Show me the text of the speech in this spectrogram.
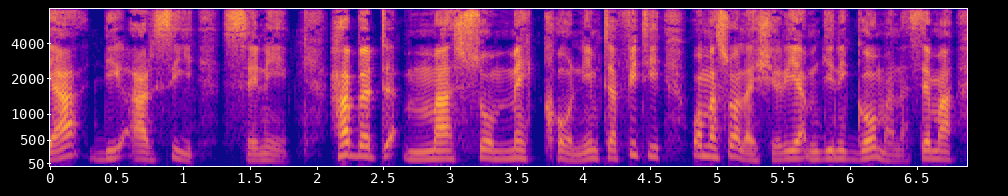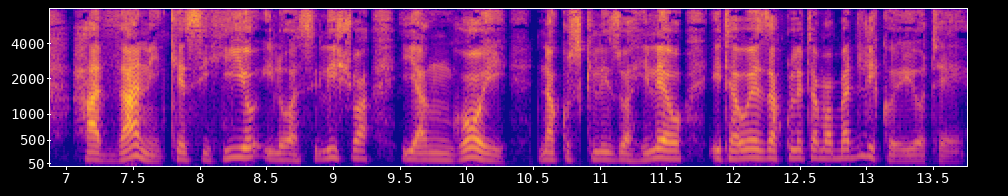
ya DRC seni. Herbert Masomeko ni mtafiti wa masuala ya sheria mjini Goma, anasema hadhani kesi hiyo iliyowasilishwa ya Ngoi na kusikilizwa hii leo itaweza kuleta mabadiliko yoyote.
